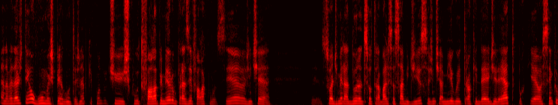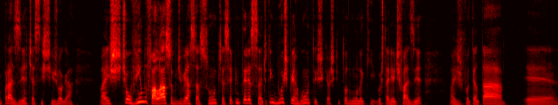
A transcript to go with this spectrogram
É, na verdade, tem algumas perguntas, né? Porque quando eu te escuto falar, primeiro, um prazer falar com você. A gente é Sou admiradora do seu trabalho, você sabe disso. A gente é amigo e troca ideia direto, porque é sempre um prazer te assistir jogar. Mas te ouvindo falar sobre diversos assuntos é sempre interessante. Eu tenho duas perguntas que acho que todo mundo aqui gostaria de fazer, mas vou tentar é,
